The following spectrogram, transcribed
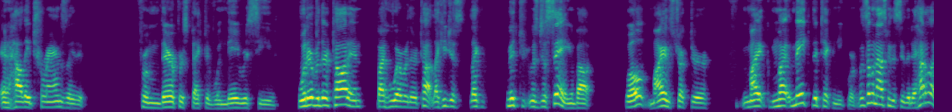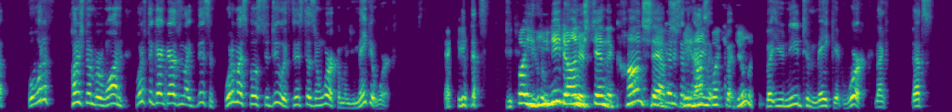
and how they translate it from their perspective when they receive whatever they're taught in by whoever they're taught. Like he just, like Mitch was just saying about, well, my instructor might, might make the technique work. When someone asked me this the other day, how do I, well, what if punch number one, what if the guy grabs me like this? And what am I supposed to do if this doesn't work? I'm like, you make it work. That's, well, you, you, need to understand the concepts understand behind the concept, what you're but, doing. But you need to make it work. Like that's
